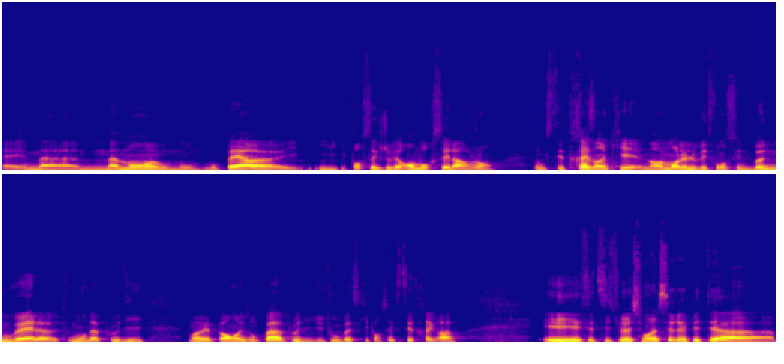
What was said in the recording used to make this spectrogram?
Ma maman ou mon, père, ils, pensaient que je devais rembourser l'argent. Donc c'était très inquiet. Normalement, la levée de fonds, c'est une bonne nouvelle, tout le monde applaudit. Moi, mes parents, ils n'ont pas applaudi du tout parce qu'ils pensaient que c'était très grave. Et cette situation, elle s'est répétée à,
